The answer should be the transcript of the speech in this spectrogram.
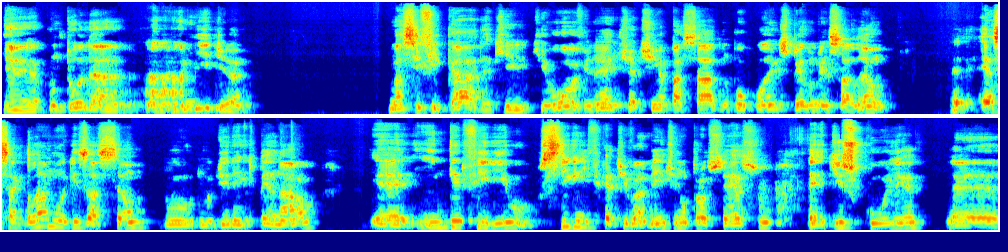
é, com toda a, a, mídia massificada que, que houve, né? a gente já tinha passado um pouco antes pelo mensalão, é, essa glamorização do, do direito penal é, interferiu significativamente no processo é, de escolha é,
